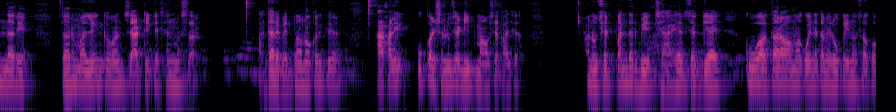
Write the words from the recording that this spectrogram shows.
પંદર એ ધર્મ લિંગ વંશ જાતિ કે જન્મસ્થળ. આધારે ભેદભાવ ન કરી આ ખાલી ઉપર છેલ્લું છે, ડીપમાં આવશે પાછળ અનુચ્છેદ પંદર બે, જાહેર જગ્યાએ કૂવા તળાવમાં કોઈને તમે રોકી ન શકો.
